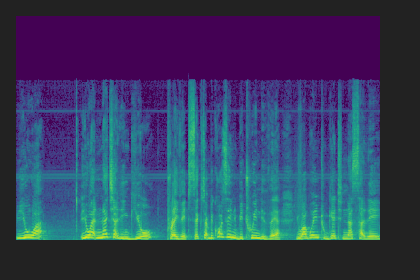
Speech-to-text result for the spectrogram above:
you are, you are nurturing your private sector because in between there, you are going to get nursery,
